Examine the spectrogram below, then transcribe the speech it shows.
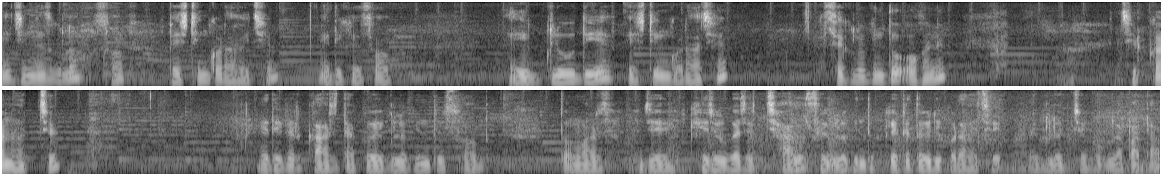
এই জিনিসগুলো সব পেস্টিং করা হয়েছে, এদিকে সব এই গ্লু দিয়ে পেস্টিং করা আছে, সেগুলো কিন্তু ওখানে চিপকানো হচ্ছে। এদিকের কাজ দেখো, এগুলো কিন্তু সব তোমার যে খেজুর গাছের ছাল, সেগুলো কিন্তু কেটে তৈরি করা হয়েছে। এগুলো হচ্ছে হোগলা পাতা।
